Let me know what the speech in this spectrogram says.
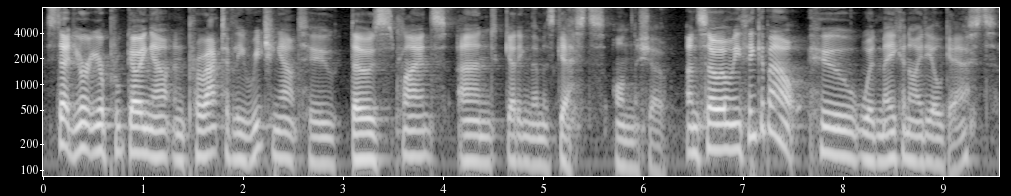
Instead, you're, you're going out and proactively reaching out to those clients and getting them as guests on the show. And so when we think about who would make an ideal guest,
